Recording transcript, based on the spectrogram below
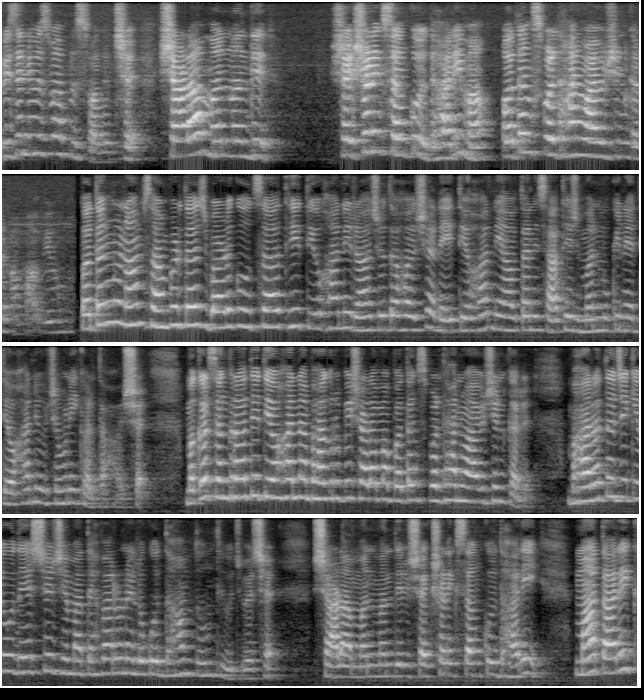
આપનું સ્વાગત છે. શાળા, મન મંદિર, શૈક્ષણિક સંકુલ ધારીમાં પતંગ સ્પર્ધાનું આયોજન કરવામાં આવ્યું. પતંગનું નામ સાંભળતા જ બાળકો ઉત્સાહથી ત્યોહારની રાહ જોતા હોય છે અને એ તહેવારની આવતાની સાથે જ મન મૂકીને તહેવારની ઉજવણી કરતા હોય છે. મકર સંક્રાંતિ તહેવારના ભાગરૂપે શાળામાં પતંગ સ્પર્ધાનું આયોજન કરે ભારત જ એક એવો દેશ છે જેમાં તહેવારોને લોકો ધામધૂમથી ઉજવે છે. શાળા, મન મંદિર, શૈક્ષણિક સંકુલ ધારીમાં તારીખ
